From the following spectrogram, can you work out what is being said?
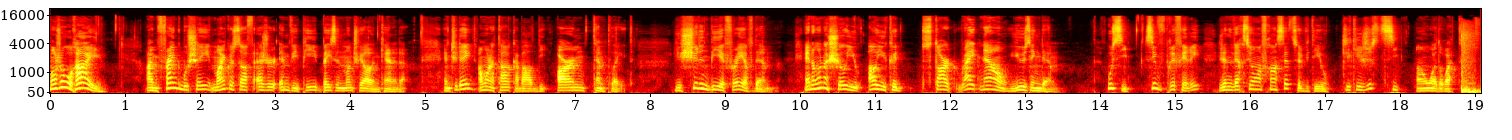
Bonjour, hi! I'm Frank Boucher, Microsoft Azure MVP based in Montreal in Canada. And today I want to talk about the ARM template. You shouldn't be afraid of them. And I want to show you how you could start right now using them. Aussi, si vous préférez, j'ai une version en français de cette vidéo. Cliquez juste ici, en haut à droite.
